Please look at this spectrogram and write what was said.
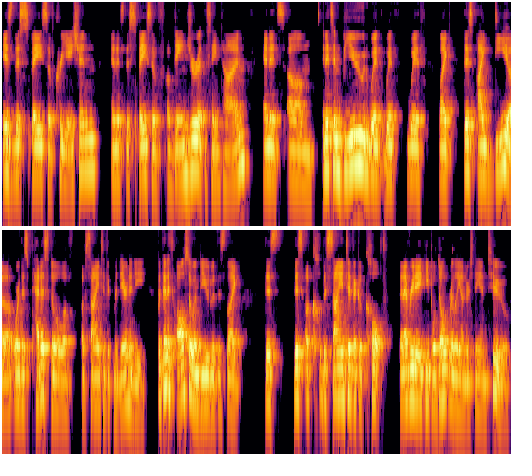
is this space of creation and it's this space of of danger at the same time. And it's um and it's imbued with with with like this idea or this pedestal of of scientific modernity but then it's also imbued with this like this this this scientific occult that everyday people don't really understand too.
